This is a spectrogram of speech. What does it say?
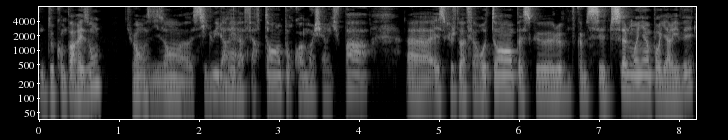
de comparaison, tu vois, en se disant, euh, si lui, il arrive à faire tant, pourquoi moi, j'y arrive pas Est-ce que je dois faire autant Parce que comme c'est le seul moyen pour y arriver.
